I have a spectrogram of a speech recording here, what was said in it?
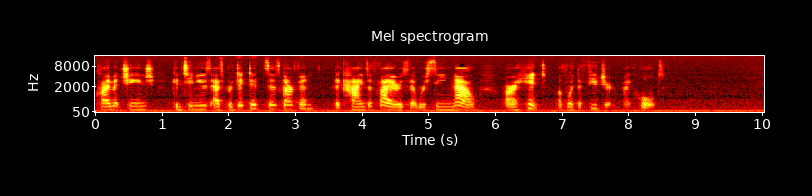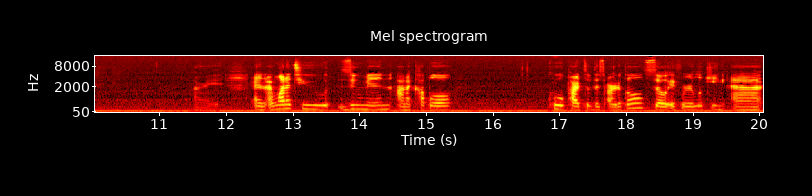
climate change continues as predicted, says Garfin, the kinds of fires that we're seeing now are a hint of what the future might hold. All right, and I wanted to zoom in on a couple cool parts of this article. So if we're looking at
